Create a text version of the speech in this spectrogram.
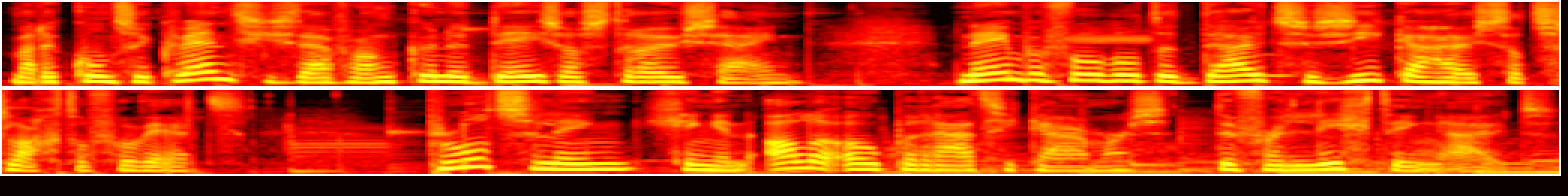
Maar de consequenties daarvan kunnen desastreus zijn. Neem bijvoorbeeld het Duitse ziekenhuis dat slachtoffer werd. Plotseling ging in alle operatiekamers de verlichting uit.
